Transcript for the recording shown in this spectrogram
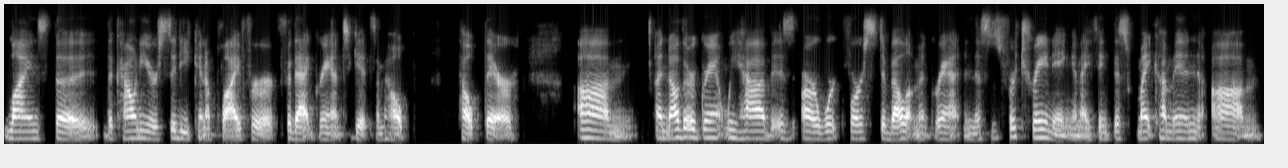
lines, the, the county or city can apply for, for that grant to get some help help there. Um, another grant we have is our workforce development grant, and this is for training. And I think this might come in um,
